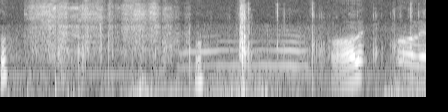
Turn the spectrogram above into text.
Oh. Oh. Allez, allez.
